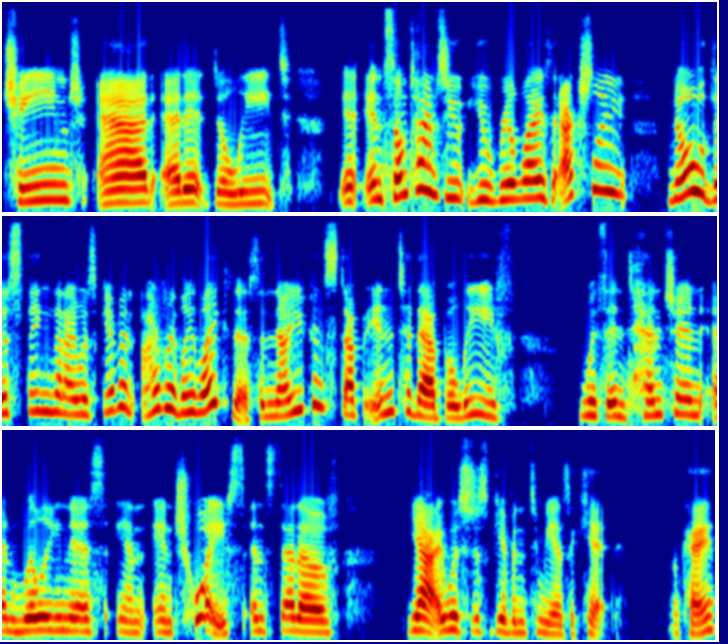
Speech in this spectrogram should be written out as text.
change, add, edit, delete. And sometimes you you realize actually no, this thing that I was given, I really like this. And now you can step into that belief with intention and willingness and and choice instead of yeah, it was just given to me as a kid. Okay?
